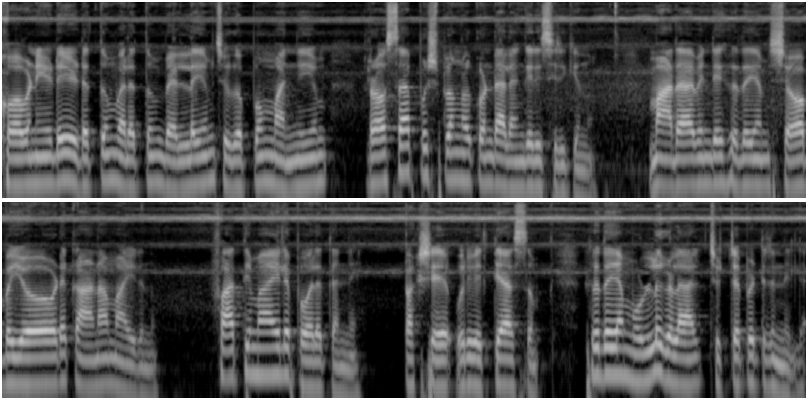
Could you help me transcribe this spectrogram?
കോവണിയുടെ ഇടത്തും വലത്തും വെള്ളയും ചുവപ്പും മഞ്ഞയും റോസാ പുഷ്പങ്ങൾ കൊണ്ട് അലങ്കരിച്ചിരിക്കുന്നു. മാതാവിന്റെ ഹൃദയം ശോഭയോടെ കാണാമായിരുന്നു. ഫാത്തിമായിലെ പോലെ തന്നെ. പക്ഷേ ഒരു വ്യത്യാസം. ഹൃദയം മുള്ളുകളാൽ ചുറ്റപ്പെട്ടിരുന്നില്ല.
